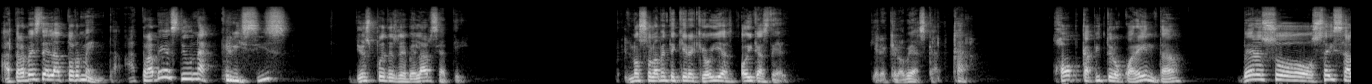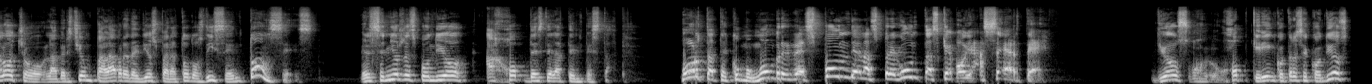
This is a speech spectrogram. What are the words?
a través de la tormenta, a través de una crisis. Dios puede revelarse a ti. no solamente quiere que oigas, oigas de él, quiere que lo veas cara a cara. Job capítulo 40, Verso 6 al 8, la versión palabra de Dios para todos dice, entonces el Señor respondió a Job desde la tempestad, pórtate como un hombre y responde a las preguntas que voy a hacerte. Dios, Job quería encontrarse con Dios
